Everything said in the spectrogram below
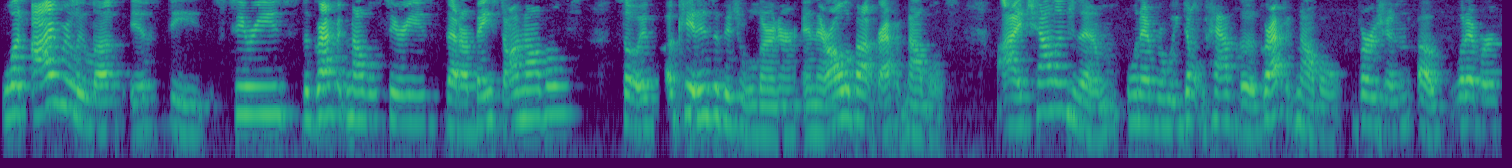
What I really love is the series, the graphic novel series that are based on novels. So if a kid is a visual learner and they're all about graphic novels, I challenge them whenever we don't have the graphic novel version of whatever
